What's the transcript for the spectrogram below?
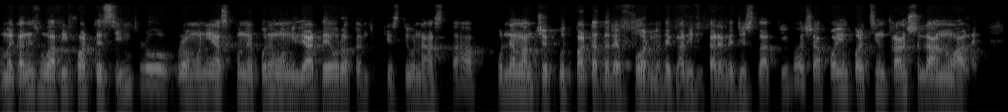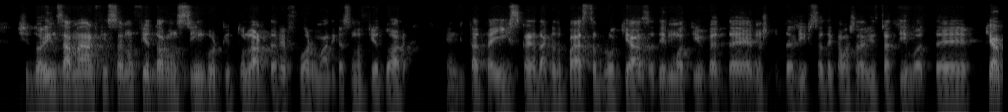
mecanismul va fi foarte simplu. România spune, punem un miliard de euro pentru chestiunea asta, punem la început partea de reforme, de clarificare legislativă și apoi împărțim tranșele anuale. Și dorința mea ar fi să nu fie doar un singur titular de reformă, adică să nu fie doar entitatea X, care dacă după aia se blochează, din motive de, nu știu, de lipsă de capacitate administrativă, de chiar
